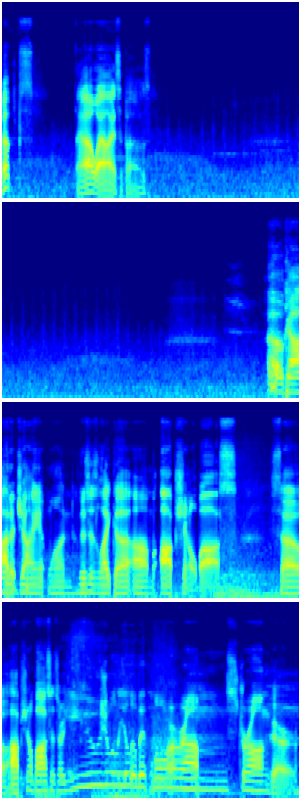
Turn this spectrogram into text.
Oops. Oh well, I suppose. Oh god, a giant one. This is like a um, optional boss. So, optional bosses are usually a little bit more um, stronger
